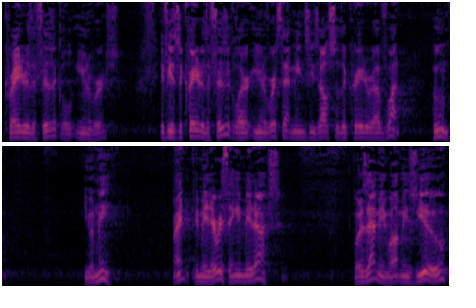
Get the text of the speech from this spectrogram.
creator of the physical universe. If he's the creator of the physical universe, that means he's also the creator of what? Whom? You and me. Right? If he made everything, he made us. What does that mean? Well, it means you,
